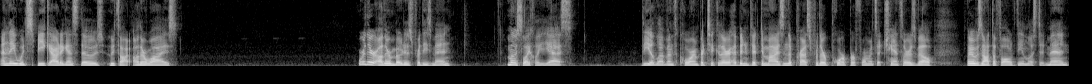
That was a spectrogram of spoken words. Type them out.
and they would speak out against those who thought otherwise. Were there other motives for these men? Most likely, yes. The 11th Corps in particular had been victimized in the press for their poor performance at Chancellorsville, but it was not the fault of the enlisted men.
